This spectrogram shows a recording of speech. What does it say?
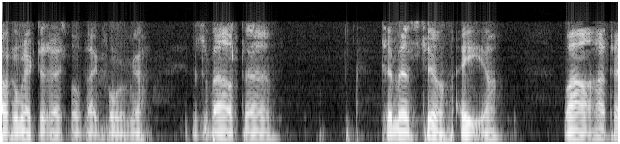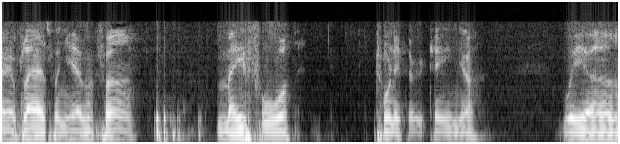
Welcome back to the National Black Forum, y'all. It's about uh, 10 minutes till 8, y'all. Wow, hot time flies when you're having fun. May 4th, 2013, y'all. We, uh,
